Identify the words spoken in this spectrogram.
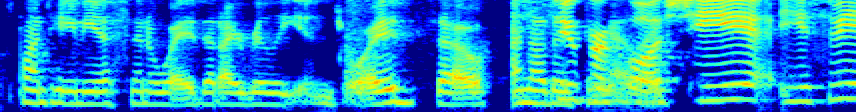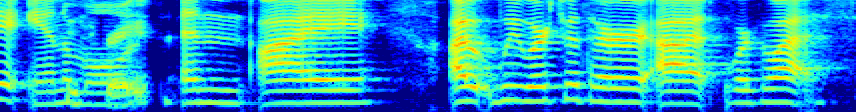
spontaneous in a way that I really enjoyed. So another super cool. Like, she used to be at Animalz, and I I we worked with her at WorkOS,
